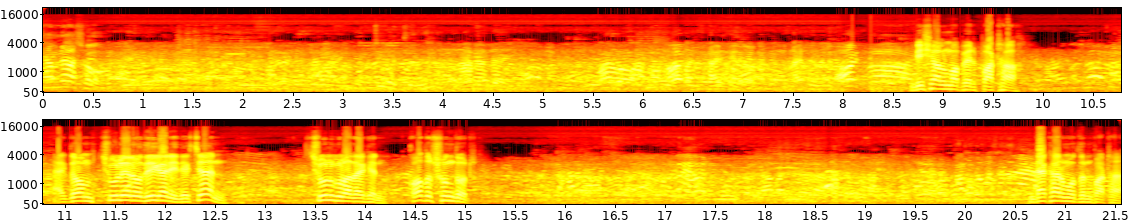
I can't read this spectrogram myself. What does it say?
সামনে আসো। বিশাল মাপের পাঠা। একদম চুলের অধিকারী, দেখছেন? চুলগুলো দেখেন, কত সুন্দর। দেখার মতন পাঠা।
